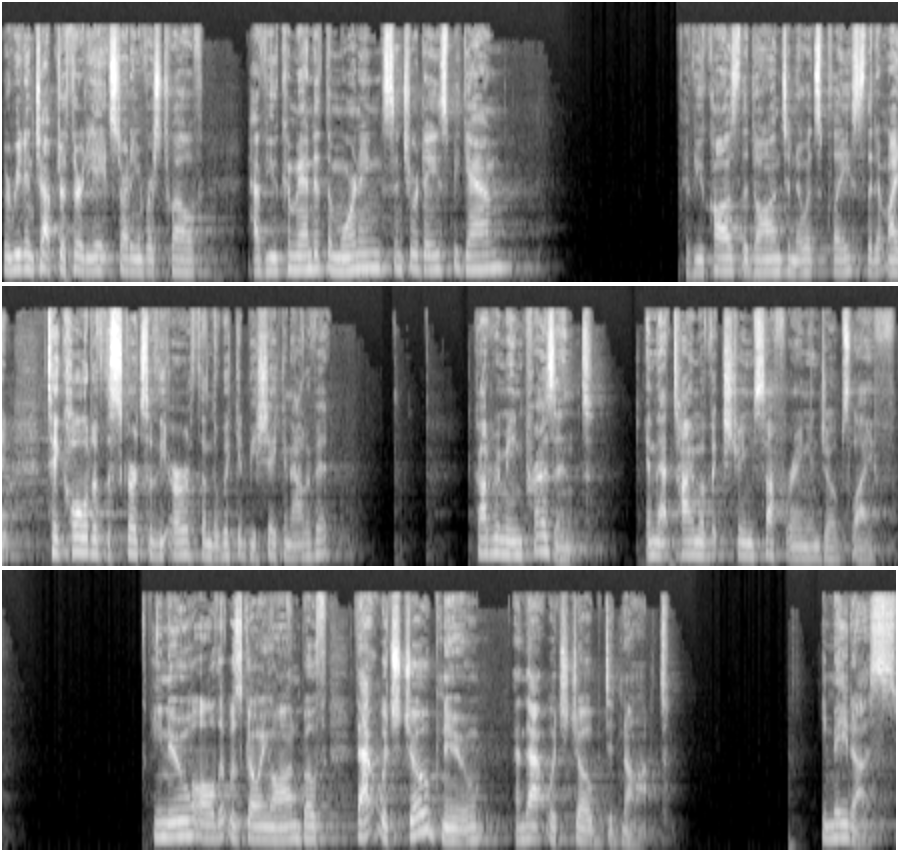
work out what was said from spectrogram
We read in chapter 38, starting in verse 12 have you commanded the morning since your days began? Have you caused the dawn to know its place, that it might take hold of the skirts of the earth and the wicked be shaken out of it? God remained present in that time of extreme suffering in Job's life. He knew all that was going on, both that which Job knew and that which Job did not. He made us,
